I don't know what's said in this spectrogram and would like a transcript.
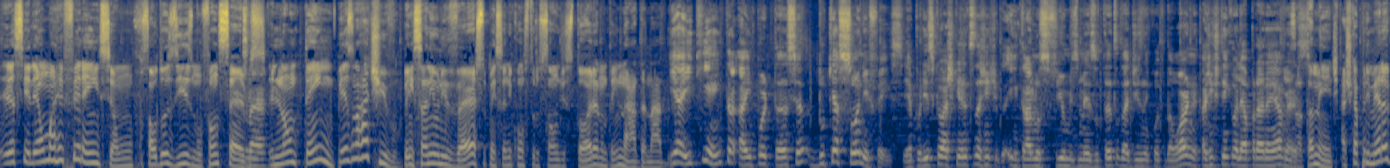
Ele, assim, ele é uma referência, um saudosismo, fanservice. É. Ele não tem peso narrativo. Pensando em universo, pensando em construção de história, não tem nada, nada. E aí que entra a importância do que a Sony fez. E é por isso que eu acho que antes da gente entrar nos filmes mesmo, tanto da Disney quanto da Warner, a gente tem que olhar pra Aranha Verso. Exatamente. Acho que a primeira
